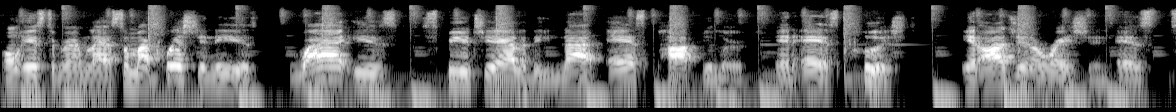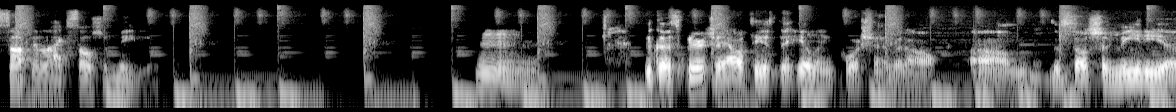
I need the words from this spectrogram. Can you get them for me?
on Instagram Live. So my question is, why is spirituality not as popular and as pushed in our generation as something like social media? Hmm because spirituality is the healing portion of it all. Um, the social media,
